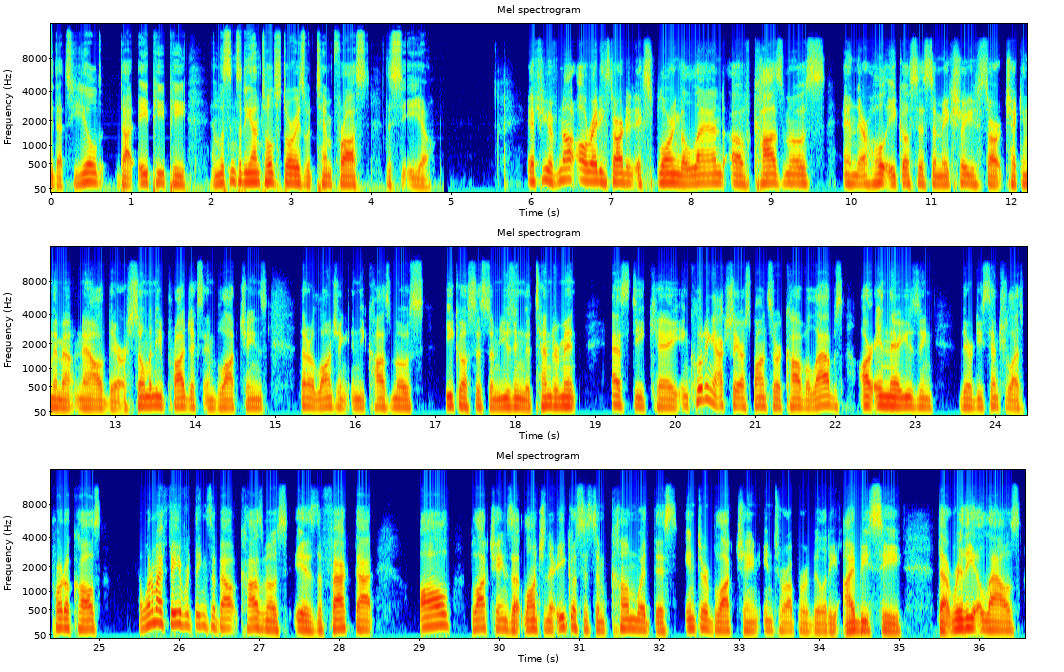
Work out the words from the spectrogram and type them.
That's yield.app. And listen to the Untold Stories with Tim Frost, the CEO. If you have not already started exploring the land of Cosmos and their whole ecosystem, make sure you start checking them out now. There are so many projects and blockchains that are launching in the Cosmos ecosystem using the Tendermint SDK, including actually our sponsor Kava Labs, are in there using their decentralized protocols. And one of my favorite things about Cosmos is the fact that all blockchains that launch in their ecosystem come with this inter blockchain interoperability, IBC, that really allows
